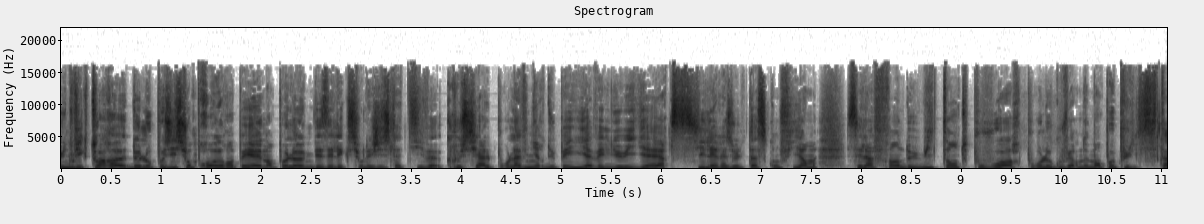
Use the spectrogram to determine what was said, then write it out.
Une victoire de l'opposition pro-européenne en Pologne, des élections législatives cruciales pour l'avenir du pays avait lieu hier. Si les résultats se confirment, c'est la fin de huit ans de pouvoir pour le gouvernement populiste.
